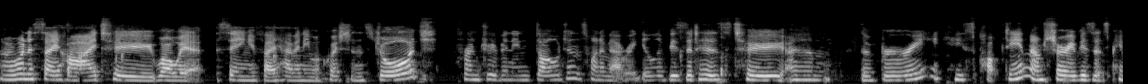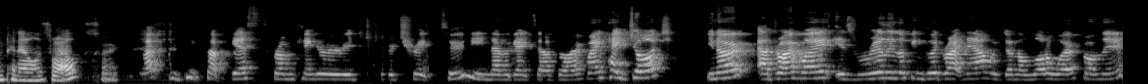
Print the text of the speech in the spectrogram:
I want to say hi to, while we're seeing if they have any more questions, George from Driven Indulgence, one of our regular visitors to um, the brewery. He's popped in. I'm sure he visits Pimpernel as well. So Yep, he picks up guests from Kangaroo Ridge Retreat too. He navigates our driveway. Hey, George, you know, our driveway is really looking good right now. We've done a lot of work on there.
